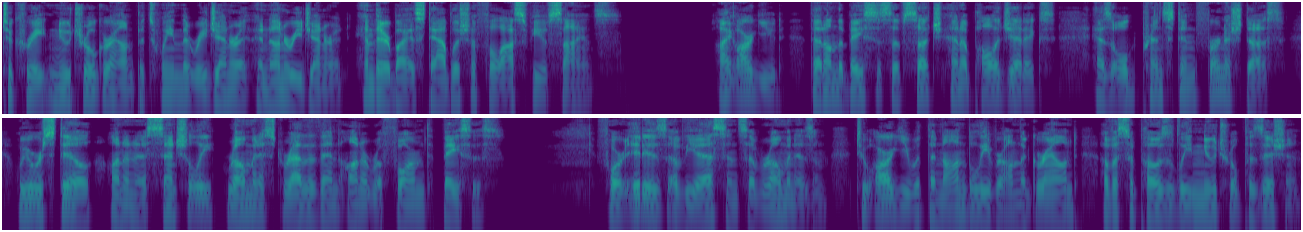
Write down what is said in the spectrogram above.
to create neutral ground between the regenerate and unregenerate and thereby establish a philosophy of science. I argued that on the basis of such an apologetics as Old Princeton furnished us, we were still on an essentially Romanist rather than on a Reformed basis. For it is of the essence of Romanism to argue with the non believer on the ground of a supposedly neutral position,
